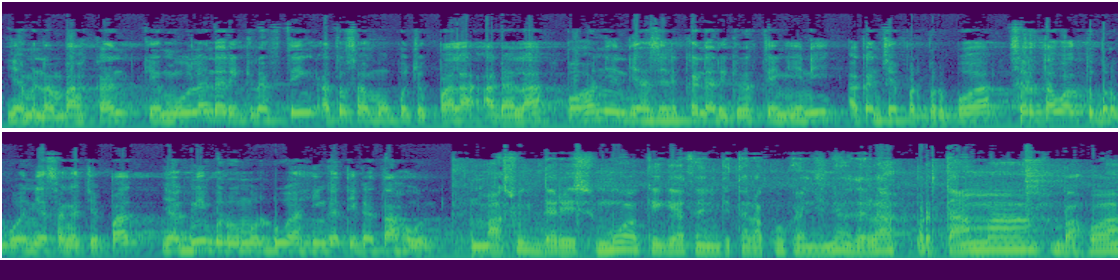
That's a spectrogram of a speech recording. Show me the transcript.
Ia menambahkan, keunggulan dari grafting atau sambung pucuk pala adalah pohon yang dihasilkan dari grafting ini akan cepat berbuah serta waktu berbuahnya sangat cepat, yakni berumur 2 hingga 3 tahun. Maksud dari semua kegiatan yang kita lakukan ini adalah pertama bahwa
